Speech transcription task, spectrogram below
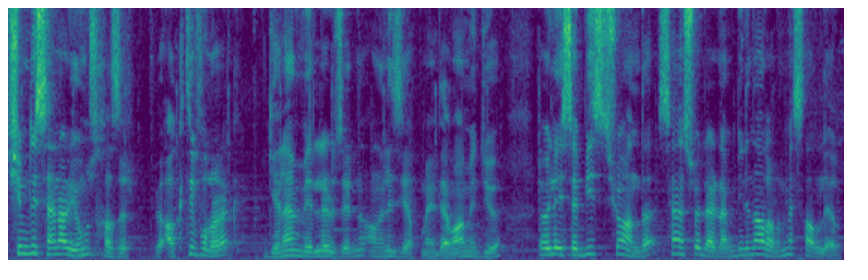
Şimdi senaryomuz hazır ve aktif olarak gelen veriler üzerinden analiz yapmaya devam ediyor. Öyleyse biz şu anda sensörlerden birini alalım ve sallayalım.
